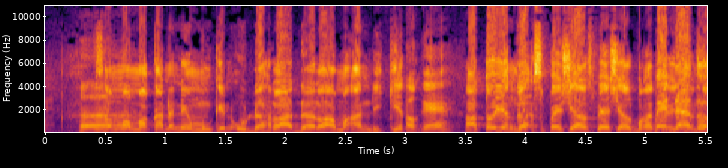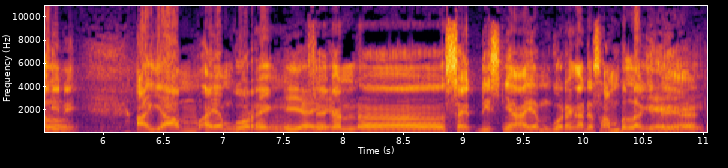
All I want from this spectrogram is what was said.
mateng sama makanan yang mungkin udah rada lamaan dikit Oke. atau yang nggak spesial-spesial banget Beda tuh. gini. Ayam, ayam goreng. Iya, Saya iya. kan eh, side dishnya ayam goreng ada sambel lah gitu Iya, ya. iya, iya.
